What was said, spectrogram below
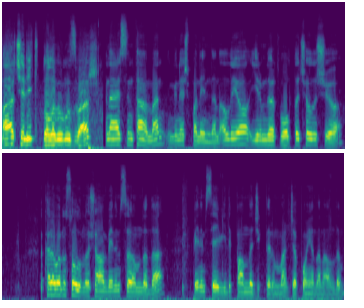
Arçelik dolabımız var. Enerjisini tamamen güneş panelinden alıyor. 24 voltta çalışıyor. Karavanın solunda şu an benim sağımda da benim sevgili pandacıklarım var. Japonya'dan aldım.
